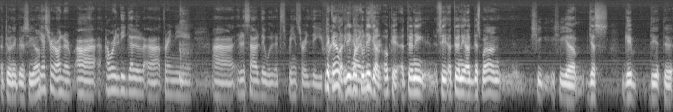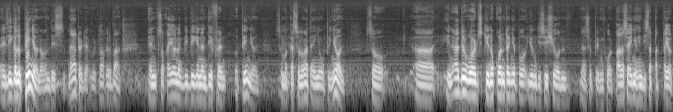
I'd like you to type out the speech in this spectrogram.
Attorney Garcia? Yes, Your Honor. Uh, our legal uh, attorney, uh, Elizalde, will explain, sir, the Hindi, kaya legal to legal. sir. Okay, attorney, si attorney Agnes Maran, she, she uh, just gave the, the, a legal opinion on this matter that we're talking about. And so kayo nagbibigay ng different opinion. So magkasulungat ang inyong opinion. So, uh, in other words, kinukontra niyo po yung decision ng Supreme Court. Para sa inyo, hindi sapat pa yun.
